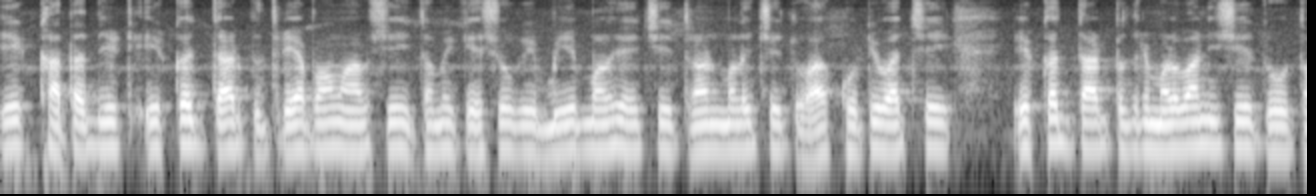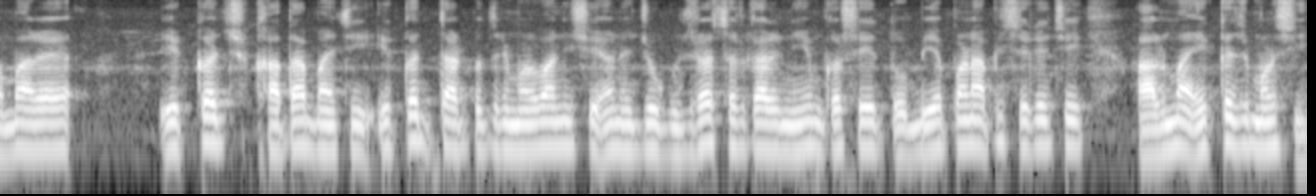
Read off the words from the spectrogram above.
એક ખાતા દીઠ એક જ તાડપત્રી આપવામાં આવશે. તમે કહેશો કે બે મળે છે, ત્રણ મળે છે, તો આ ખોટી વાત છે. એક જ તાડપત્રી મળવાની છે, તો તમારે એક જ ખાતામાંથી એક જ તાડપત્રી મળવાની છે અને જો ગુજરાત સરકારે નિયમ કરશે, તો બે પણ આપી શકે છે. હાલમાં એક જ મળશે.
